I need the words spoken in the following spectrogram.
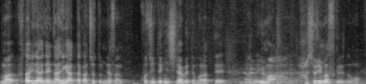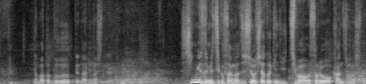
まあ、2人の間に何があったかちょっと皆さん個人的に調べてもらってあの今はしょりますけれどもまたブーってなりまして。清水美智子さんが受賞した時に一番それを感じました。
